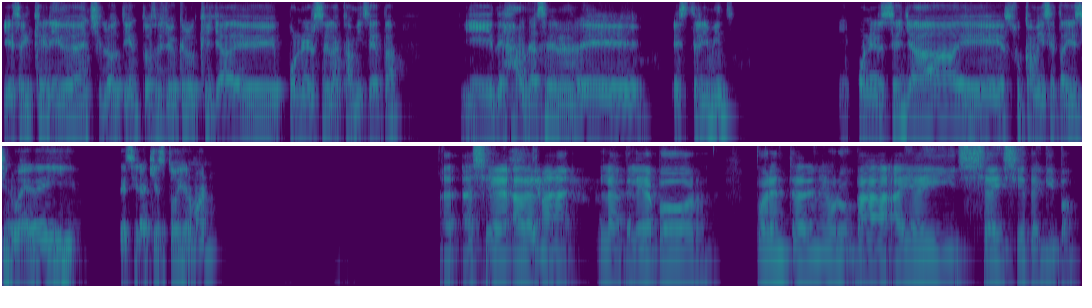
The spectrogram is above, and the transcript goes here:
y es el querido de Ancelotti. Entonces yo creo que ya debe ponerse la camiseta y dejar de hacer eh, streamings y ponerse ya eh, su camiseta 19 y decir aquí estoy, hermano. Así, además, la pelea por, por entrar en Europa, ahí hay 6-7 equipos,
